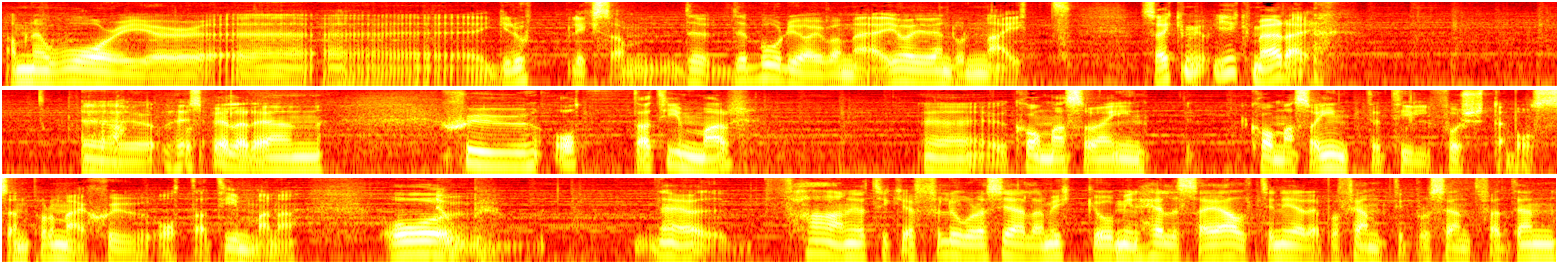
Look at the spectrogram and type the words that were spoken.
ja men en warrior-grupp liksom. Det, det borde jag ju vara med jag är ju ändå knight. Så jag gick- med där. Eh, Ja, det- Och spelade en 7-8 timmar. Eh, kom, alltså in, kom alltså inte till första bossen på de här 7-8 timmarna. Och Nope. nej, fan jag tycker jag förlorar så jävla mycket och min hälsa är alltid nere på 50% för att den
